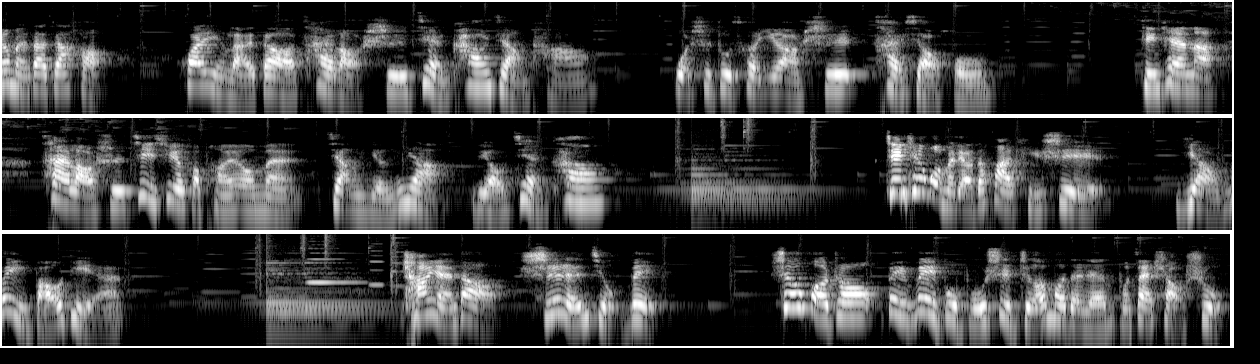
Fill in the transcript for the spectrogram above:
朋友们，大家好，欢迎来到蔡老师健康讲堂，我是注册营养师蔡小红。今天呢，蔡老师继续和朋友们讲营养、聊健康。今天我们聊的话题是养胃宝典。常言道，十人九胃，生活中被胃部不适折磨的人不在少数。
